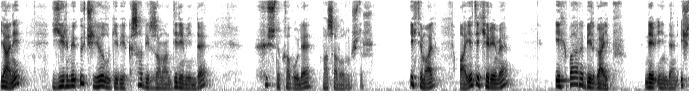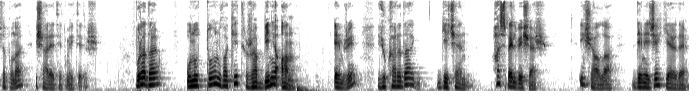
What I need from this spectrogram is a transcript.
yani 23 yıl gibi kısa bir zaman diliminde hüsnü kabule mazhar olmuştur. İhtimal ayet-i kerime ihbar bil gayb nev'inden işte buna işaret etmektedir. Burada unuttuğun vakit Rabbini an emri yukarıda geçen hasbel beşer inşallah denecek yerde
